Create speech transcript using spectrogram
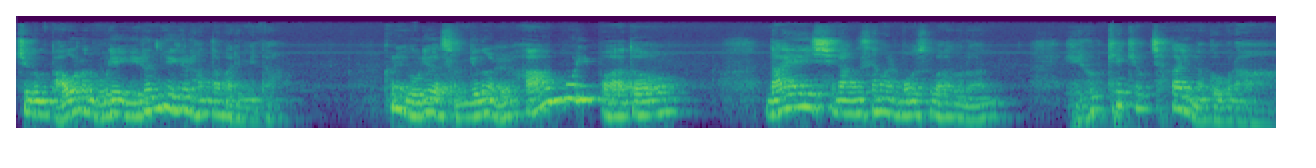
지금 바울은 우리에게 이런 얘기를 한단 말입니다. 그러니까 우리가 성경을 아무리 봐도 나의 신앙생활 모습하고는 이렇게 격차가 있는 거구나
